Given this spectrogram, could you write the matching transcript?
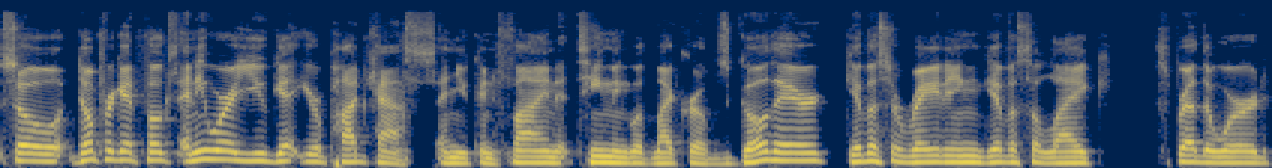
So don't forget, folks, anywhere you get your podcasts and you can find Teaming with Microbes, go there, give us a rating, give us a like, spread the word,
